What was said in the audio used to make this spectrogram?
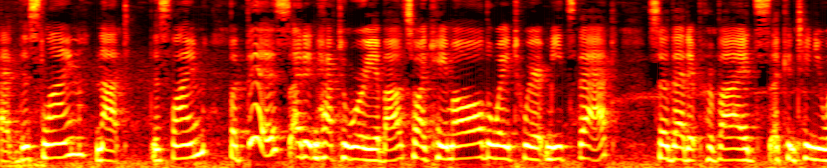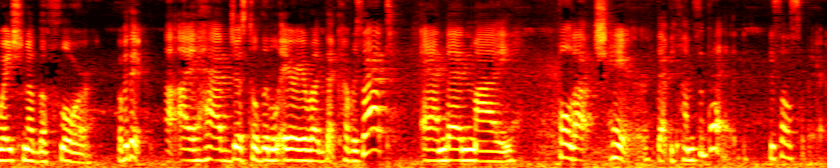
at this line, not this line. But this I didn't have to worry about, so I came all the way to where it meets that so that it provides a continuation of the floor over there. I have just a little area rug that covers that, and then my fold-out chair that becomes a bed is also there.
